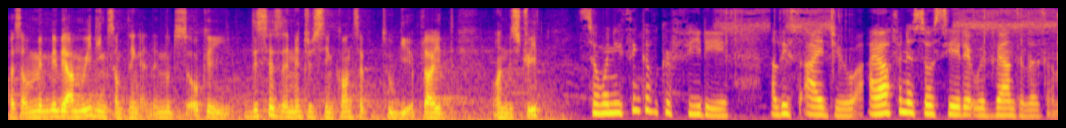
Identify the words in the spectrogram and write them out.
Uh, so maybe I'm reading something and I notice, okay, this is an interesting concept to be applied on the street. So when you think of graffiti, at least I do, I often associate it with vandalism,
